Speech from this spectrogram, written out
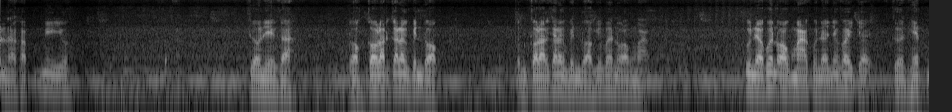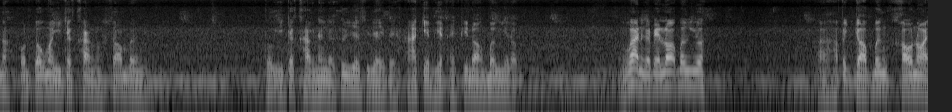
นนะครับมีอยู่ช่วงนี้ก็ดอกเกาลัดกำลังเป็นดอก ต้นกาลัดกำลังเป็นดอกอยู่เพื่อนออกหมากคุณเดียวเพื่อนออกหมากคุณเดียวยังค่อยจะเกิดเห็ดเนาะฝนตกมาอีกจะขังซ้อมเบิ่งตกอีกจะครั้งหนึงก็คือจะสิได้ไปหาเก็บเห็ดให้พี่น้องเบิ่งอยู่ดอกว่านก็ไปเลาะเบิ่งอยู่อ่าเขาไปจอบเบิ่งเขาหน่อย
